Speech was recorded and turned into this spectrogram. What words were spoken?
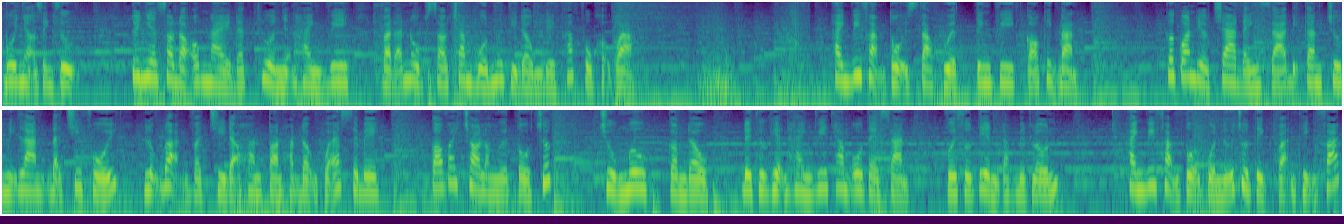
bôi nhọ danh dự. Tuy nhiên sau đó ông này đã thừa nhận hành vi và đã nộp 640 tỷ đồng để khắc phục hậu quả. Hành vi phạm tội xảo quyệt, tinh vi có kịch bản. Cơ quan điều tra đánh giá bị can Trương Mỹ Lan đã chi phối, lũng đoạn và chỉ đạo hoàn toàn hoạt động của SCB, có vai trò là người tổ chức, chủ mưu, cầm đầu để thực hiện hành vi tham ô tài sản với số tiền đặc biệt lớn. Hành vi phạm tội của nữ chủ tịch Vạn Thịnh Phát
